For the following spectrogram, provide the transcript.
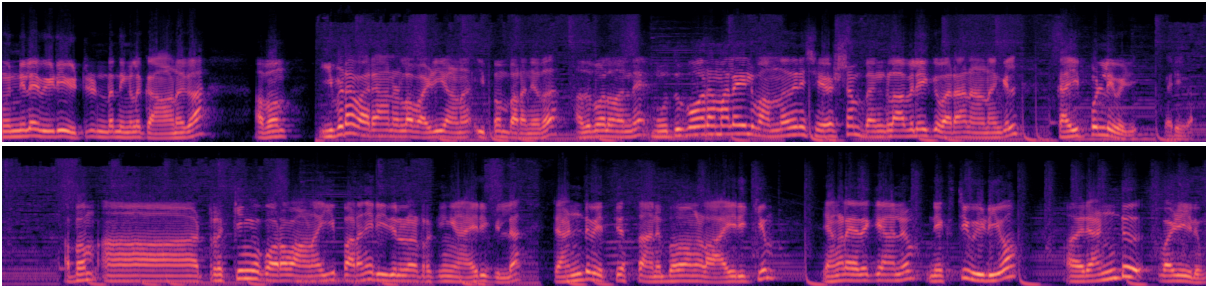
മുന്നിലെ വീഡിയോ ഇട്ടിട്ടുണ്ട് നിങ്ങൾ കാണുക. അപ്പം ഇവിടെ വരാനുള്ള വഴിയാണ് ഇപ്പം പറഞ്ഞത്. അതുപോലെ തന്നെ മുതുകോരമലയിൽ വന്നതിന് ശേഷം ബംഗ്ലാവിലേക്ക് വരാനാണെങ്കിൽ കൈപ്പള്ളി വഴി വരിക. അപ്പം ട്രക്കിംഗ് കുറവാണ്. ഈ പറഞ്ഞ രീതിയിലുള്ള ട്രക്കിംഗ് ആയിരിക്കില്ല. രണ്ട് വ്യത്യസ്ത അനുഭവങ്ങളായിരിക്കും. ഞങ്ങൾ ഏതൊക്കെയാണെങ്കിലും നെക്സ്റ്റ് വീഡിയോ രണ്ട് വഴിയിലും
